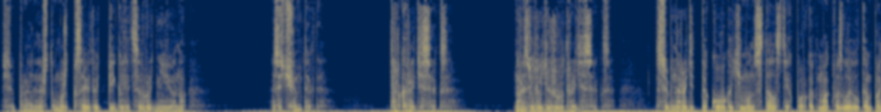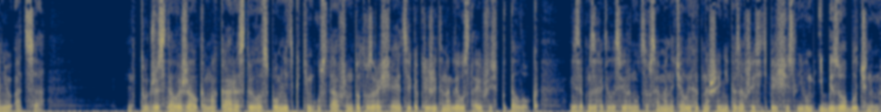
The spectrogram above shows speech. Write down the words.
Все правильно, что может посоветовать пигалица вроде нее, но зачем тогда? Только ради секса? Но разве люди живут ради секса? Особенно ради такого, каким он стал с тех пор, как Мак возглавил компанию отца — Тут же стало жалко Макара, стоило вспомнить, каким уставшим тот возвращается и как лежит иногда уставившись в потолок. Внезапно захотелось вернуться в самое начало их отношений, казавшееся теперь счастливым и безоблачным.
